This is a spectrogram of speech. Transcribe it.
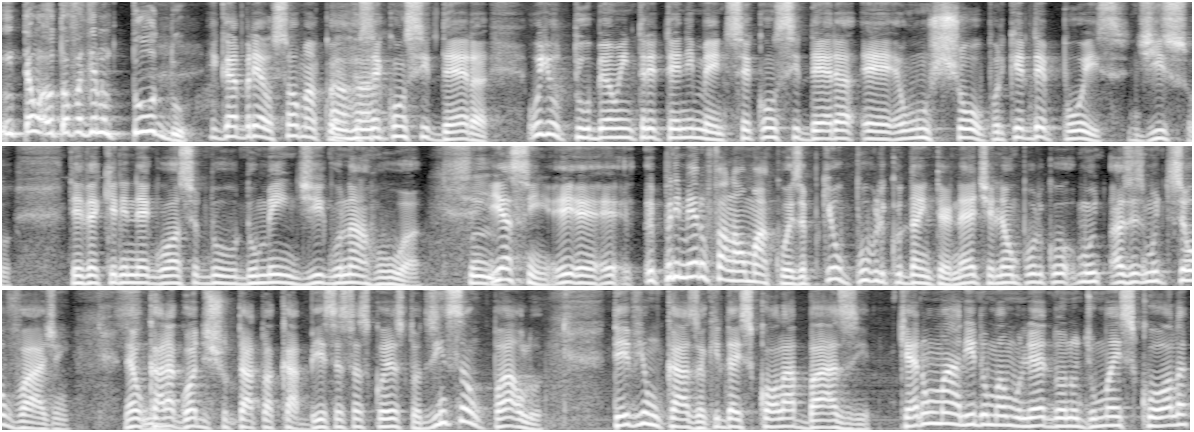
Então, eu estou fazendo tudo. E, Gabriel, só uma coisa. Uhum. Você considera... O YouTube é um entretenimento. Você considera é, um show? Porque depois disso, teve aquele negócio do, do mendigo na rua. Sim. E assim, é, é, primeiro falar uma coisa. Porque o público da internet, ele é um público, muito, às vezes, muito selvagem. Né? O cara gosta de chutar a tua cabeça, essas coisas todas. Em São Paulo, teve um caso aqui da escola base que era um marido e uma mulher dono de uma escola,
